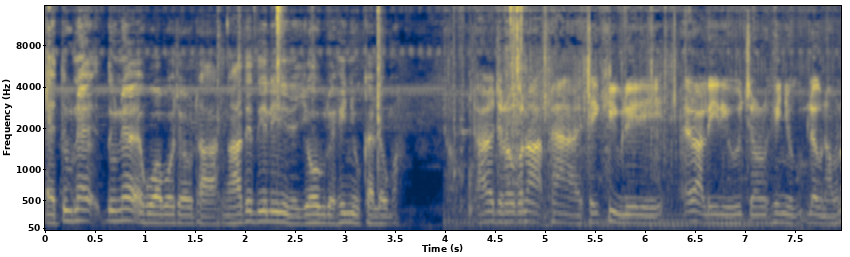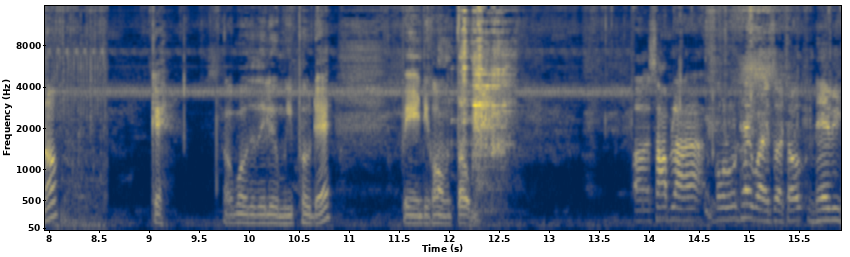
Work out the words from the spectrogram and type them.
အဲသူနဲ့သူနဲ့ဟိုပါပေါ့ကျွန်တော်ဒါငါးသေးသေးလေးတွေရောပြီးတော့ဟင်းညိုကတ်လုံးမှာ ဒါတော့ကျွန်တော်ကနဖန်လာချိတ်ကျူလေးတွေအဲ့ဒါလေးတွေကိုကျွန်တော်ဟင်းညုလုံတာဗောနော်ကဲဟောပေါ့သေးသေးလေးကိုမီးဖုတ်တယ်ပြီးရင်ဒီကောင်တုံးမယ်အာဆာပလာအကုန်လုံးထည့်သွားပြီဆိုတော့ကျွန်တော်နေပြီ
